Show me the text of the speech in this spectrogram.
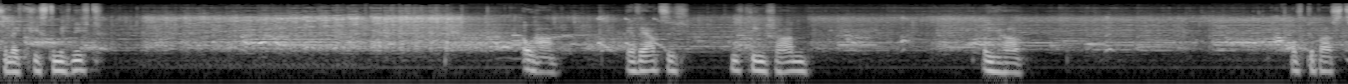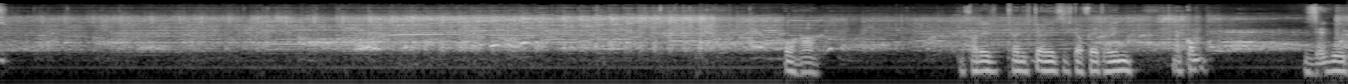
Vielleicht kriegst du mich nicht. Oha. Er wehrt sich. Nicht gegen Schaden. Oh ja. Aufgepasst. Oha. Der verteidigt er sich da fällt hin. Na komm. Sehr gut.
